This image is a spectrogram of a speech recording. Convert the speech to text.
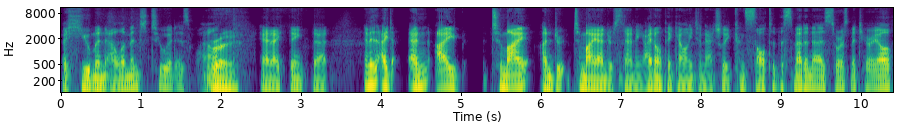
a human element to it as well right. and i think that and it, i and i to my under to my understanding i don't think ellington actually consulted the smetana as source material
